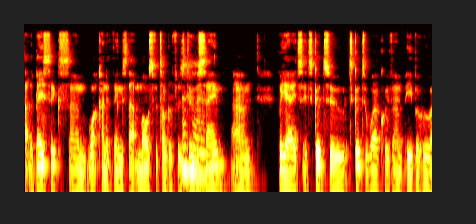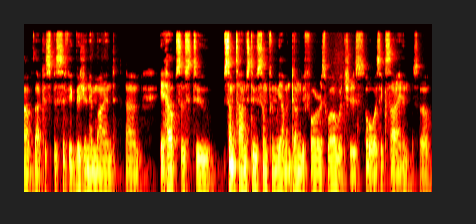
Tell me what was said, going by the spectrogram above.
like the basics um what kind of things that most photographers mm-hmm. do the mm-hmm. same um but yeah it's it's good to it's good to work with um, people who have like a specific vision in mind um it helps us to sometimes do something we haven't done before as well which is always exciting so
